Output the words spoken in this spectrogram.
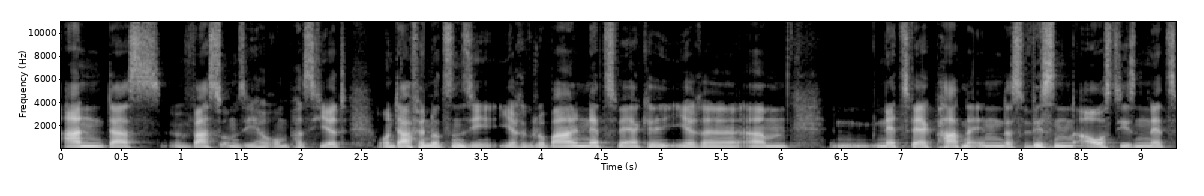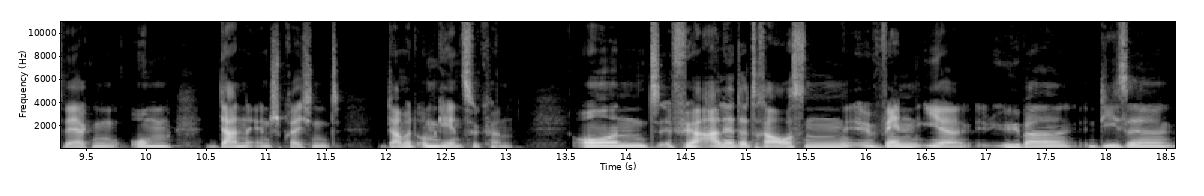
an das, was um sie herum passiert. Und dafür nutzen sie ihre globalen Netzwerke, ihre ähm, NetzwerkpartnerInnen, das Wissen aus diesen Netzwerken, um dann entsprechend damit umgehen zu können. Und für alle da draußen, wenn ihr über diese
